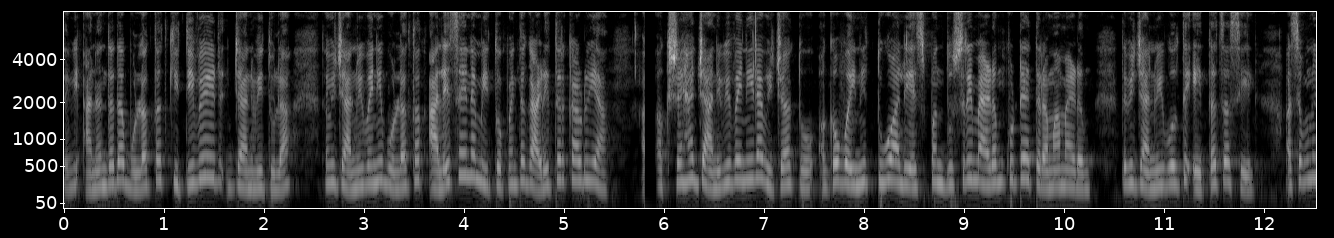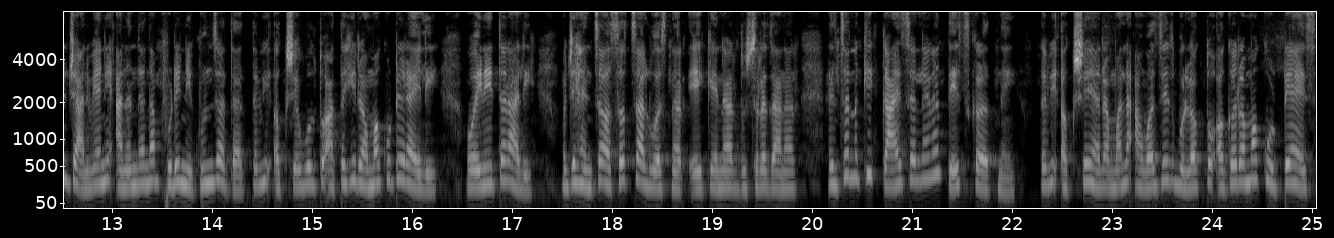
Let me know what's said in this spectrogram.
तेव्हा आनंददा बोलागतात लागतात किती वेळ जान्हवी तुला? तेव्हा जान्हवी वहिनी बोलागतात लागतात आलेच आहे ना मी तोपर्यंत गाडी तर काढूया. अक्षय हा जान्हवी वहिनीला विचारतो अगं वहिनी तू आली आहेस पण दुसरी मॅडम कुठे आहेत? रमा मॅडम. तरी जान्हवी बोलते येतच असेल. असं म्हणून जान्हवी आणि आनंदांना पुढे निघून जातात. तरी अक्षय बोलतो आता ही रमा कुठे राहिली? वहिनी तर आली. म्हणजे ह्यांचं असंच चालू असणार एक येणार दुसरं जाणार. ह्यांचं नक्की काय चाललं आहे ना तेच कळत नाही. तरी अक्षय रमाला आवाज देत बोलतो अगं रमा कुठे आहेस?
